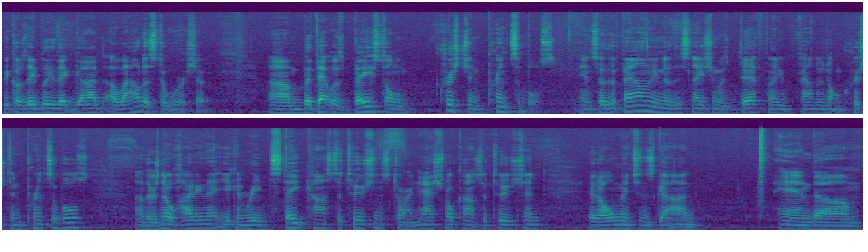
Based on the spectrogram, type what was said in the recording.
because they believed that God allowed us to worship. Um, but that was based on Christian principles. And so the founding of this nation was definitely founded on Christian principles. Uh, there's no hiding that. You can read state constitutions to our national constitution. It all mentions God. And, um,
